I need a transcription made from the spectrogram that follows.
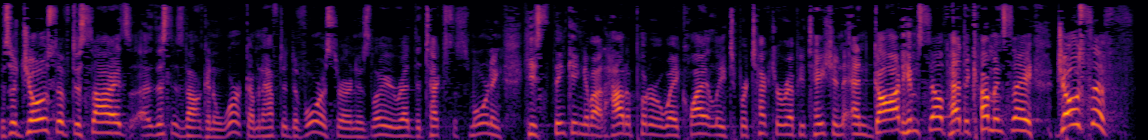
And so Joseph decides uh, this is not going to work. I'm going to have to divorce her. And as Larry read the text this morning, he's thinking about how to put her away quietly to protect her reputation. And God himself had to come and say, Joseph,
